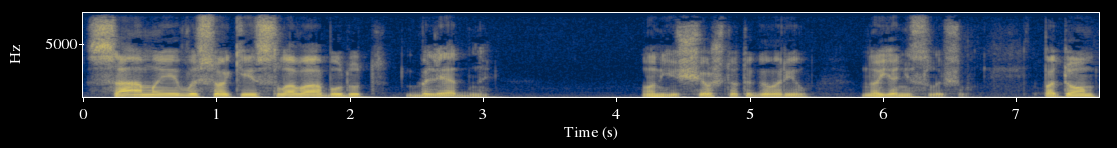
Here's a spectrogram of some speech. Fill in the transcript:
Самые высокие слова будут бледны. Он еще что-то говорил, но я не слышал. Потом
